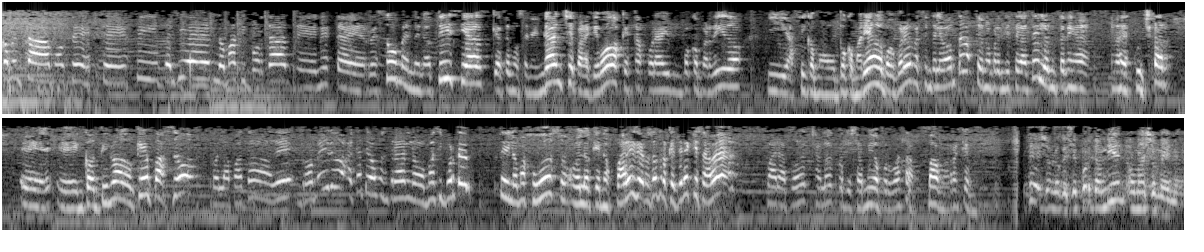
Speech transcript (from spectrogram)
Comenzamos este fin del bien, lo más importante en este resumen de noticias que hacemos en Enganche para que vos, que estás por ahí un poco perdido y así como un poco mareado, porque por ahí recién te levantaste o no prendiste la tele o no tenés ganas de escuchar eh, eh, en continuado qué pasó con la patada de Romero, acá te vamos a traer lo más importante, lo más jugoso o lo que nos parece a nosotros que tenés que saber para poder charlar con tus amigos por WhatsApp. Vamos, arranquemos. ¿Ustedes son los que se portan bien o más o menos?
